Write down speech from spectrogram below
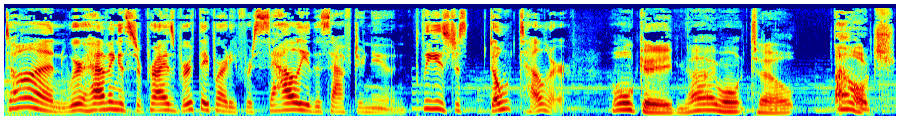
Don, we're having a surprise birthday party for Sally this afternoon. Please just don't tell her. Okay, I won't tell. Ouch!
